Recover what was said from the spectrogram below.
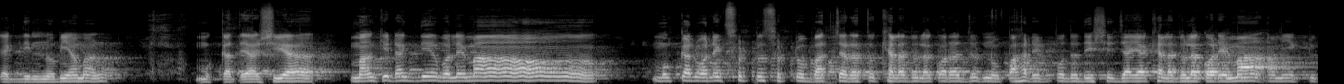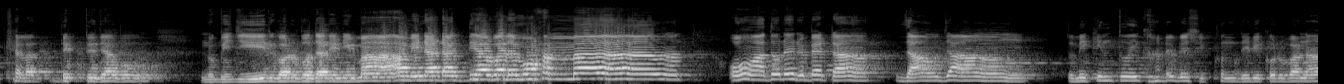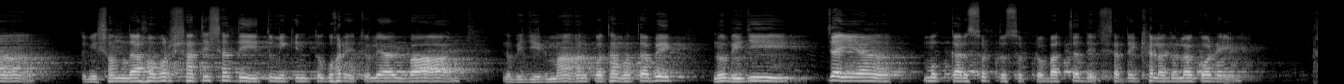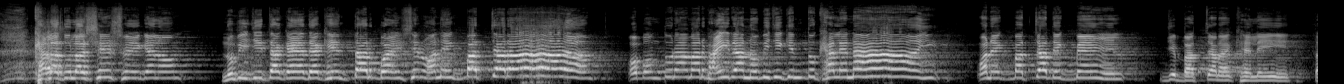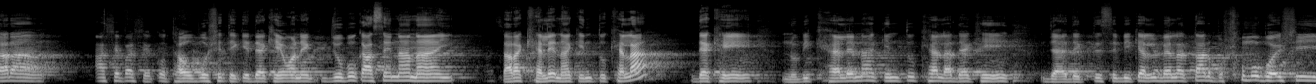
একদিন নবী আমার মুক্কাতে আসিয়া মাকে ডাক দিয়ে বলে, মা, মক্কার অনেক ছোট্ট ছোট্ট বাচ্চারা তো খেলাধুলা করার জন্য পাহাড়ের পদদেশে যাইয়া খেলাধুলা করে। মা, আমি একটু খেলা দেখতে যাব। নবীজির গর্ভধারিণী মা আমিনা ডাক দিয়া বলে, মোহাম্মদ, ও আদরের বেটা, যাও যাও। তুমি কিন্তু এইখানে বেশিক্ষণ দেরি করবা না। তুমি সন্ধ্যা হওয়ার সাথে সাথে তুমি কিন্তু ঘরে চলে আসবা। নবীজির মার কথা মোতাবেক নবীজি যাইয়া মক্কার ছোট্ট ছোট্ট বাচ্চাদের সাথে খেলাধুলা করে। খেলাধুলা শেষ হয়ে গেল। নবীজি তাকায় দেখেন, তার বয়সের অনেক বাচ্চারা। ও বন্ধুরা, আমার ভাইরা, নবীজি কিন্তু খেলে নাই। অনেক বাচ্চা দেখবেন, যে বাচ্চারা খেলে, তারা আশেপাশে কোথাও বসে থেকে দেখে অনেক যুবক আছে না নাই? তারা খেলে না কিন্তু খেলা দেখে। নবী খেলে না কিন্তু খেলা দেখে। যায় দেখতেছে বিকালবেলা তার সমবয়সী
